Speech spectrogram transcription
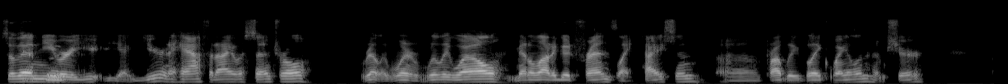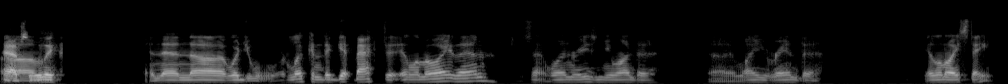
so then you were yeah year and a half at Iowa Central. Really went really well. Met a lot of good friends like Tyson, uh, probably Blake Whalen, I'm sure. Absolutely. Um, and then uh, would you were looking to get back to Illinois? Then is that one reason you wanted to? Uh, why you ran to Illinois State?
